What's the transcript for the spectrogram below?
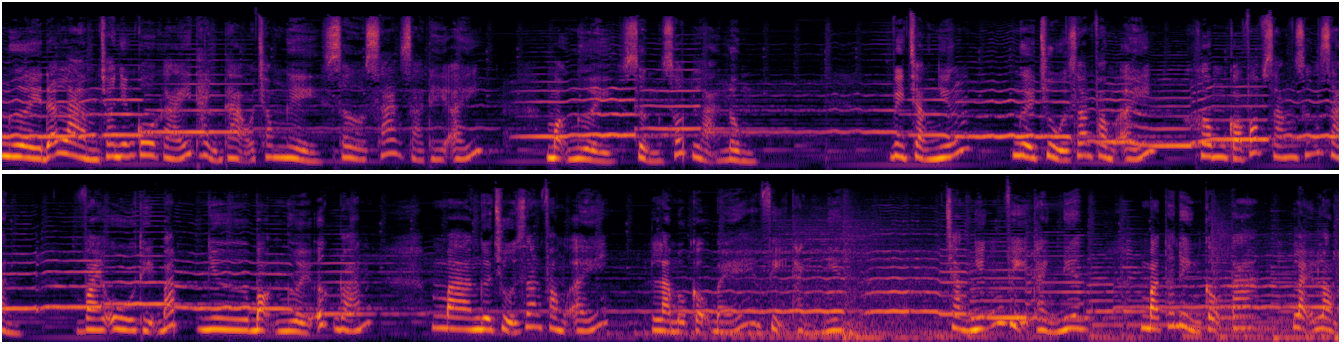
Người đã làm cho những cô gái thành thạo trong nghề sơ xác ra thế ấy, Mọi người sửng sốt lạ lùng. Vì chẳng những người chủ gian phòng ấy không có vóc dáng dữ dằn, Vai u thì bắp như bọn người ước đoán, Mà người chủ gian phòng ấy là một cậu bé vị thành niên. Chẳng những vị thành niên mà thân hình cậu ta lại lỏng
